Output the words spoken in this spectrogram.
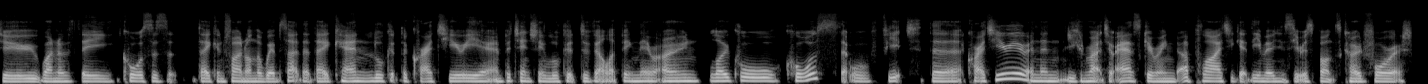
to one of the courses that they can find on the website, that they can look at the criteria and potentially look at developing their own local course that will fit the criteria. And then you can write to ANZCA and apply to get the emergency response code for it.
